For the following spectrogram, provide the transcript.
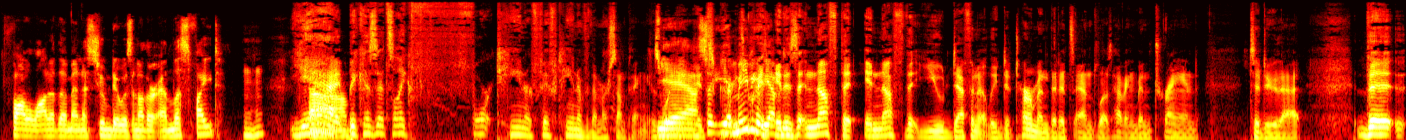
fought a lot of them and assumed it was another endless fight. Yeah, Um, because it's like fourteen or fifteen of them or something. Is what Yeah, it's so, yeah, maybe, yeah. it is enough that enough that you definitely determine that it's endless, having been trained to do that. the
